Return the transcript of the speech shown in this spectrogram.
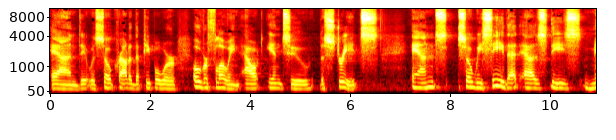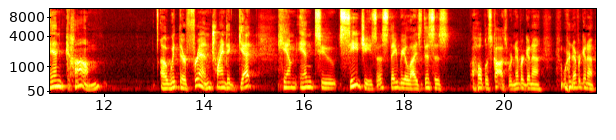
And it was so crowded that people were overflowing out into the streets. And so we see that as these men come uh, with their friend trying to get him in to see Jesus, they realize this is a hopeless cause. We're never gonna, we're never gonna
